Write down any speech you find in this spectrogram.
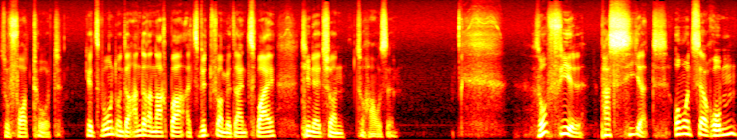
sofort tot. Jetzt wohnt unser anderer Nachbar als Witwer mit seinen zwei Teenagern zu Hause. So viel passiert um uns herum,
